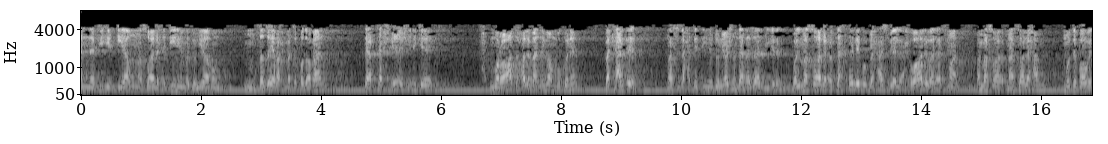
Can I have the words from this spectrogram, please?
أن فيه قيام مصالح دينهم ودنياهم مقتضى رحمت خداوند در تشریعش اینه که مراعات حال بندگان بکنه و کرده. مصلحت دین و دنیاشون در نظر بگیره. والمصالح تختلف بحسب الاحوال والازمان و مصالح هم متفاوت.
